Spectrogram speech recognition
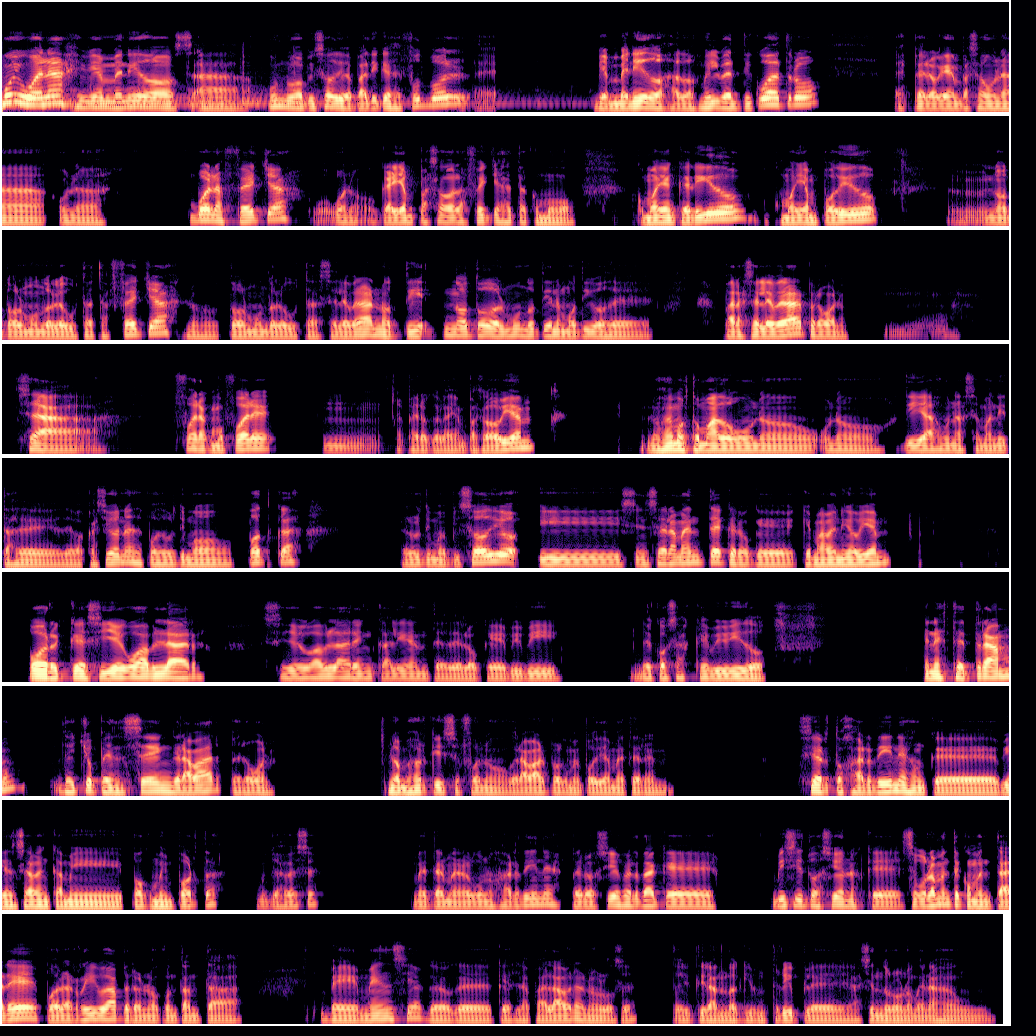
Muy buenas y bienvenidos a un nuevo episodio de Paliques de Fútbol. Eh, bienvenidos a 2024. Espero que hayan pasado una, una buenas fechas, o bueno, que hayan pasado las fechas estas como, como hayan querido, como hayan podido. Mm, No todo el mundo le gusta estas fechas, no todo el mundo le gusta celebrar, no todo el mundo tiene motivos de, para celebrar, pero bueno, mm, sea fuera como fuere, mm, espero que lo hayan pasado bien. Nos hemos tomado uno- unos días, unas semanitas de, de vacaciones después del último podcast, del último episodio, y sinceramente creo que, que me ha venido bien, porque si llego a hablar, si llego a hablar en caliente de lo que viví, de cosas que he vivido en este tramo, de hecho pensé en grabar, pero bueno, lo mejor que hice fue no grabar porque me podía meter en ciertos jardines, aunque bien saben que a mí poco me importa muchas veces meterme en algunos jardines, pero sí es verdad que vi situaciones que seguramente comentaré por arriba, pero no con tanta vehemencia, creo que, que es la palabra, no lo sé. Estoy tirando aquí un triple, haciéndole un homenaje a un,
